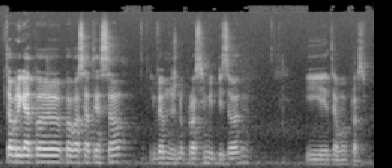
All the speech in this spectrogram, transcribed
Muito obrigado pela, pela vossa atenção e vemo-nos no próximo episódio e até uma próxima.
